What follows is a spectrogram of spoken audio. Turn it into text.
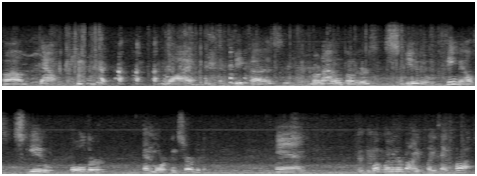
Um, now, why? Because Rhode Island voters skew, females skew older and more conservative. And what women are buying Playtex bras?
